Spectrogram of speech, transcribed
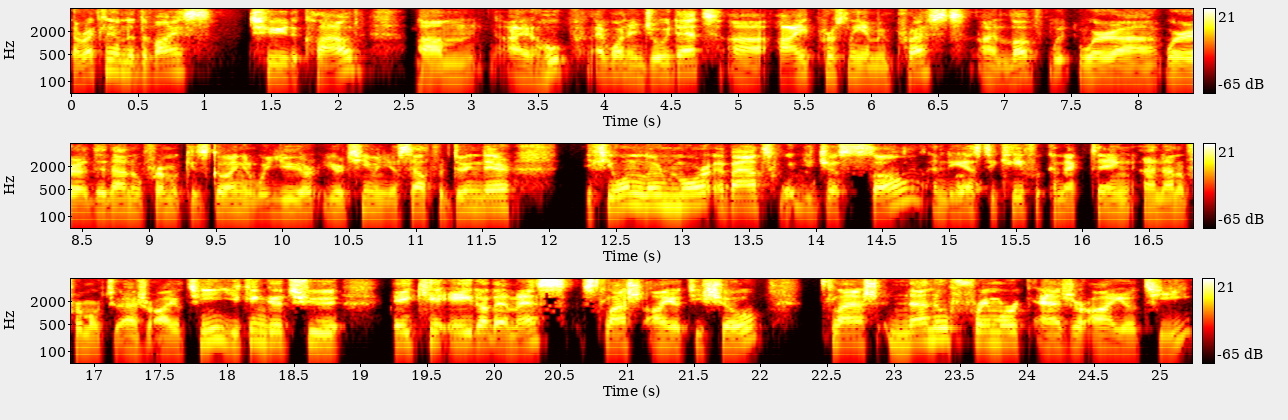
directly on the device to the cloud. Um, I hope everyone enjoyed that. Uh, I personally am impressed. I love where uh, where the Nano framework is going and what you, your team and yourself are doing there. If you want to learn more about what you just saw and the SDK for connecting a Nano Framework to Azure IoT, you can go to aka.ms slash IoT show slash Nano Framework Azure IoT.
